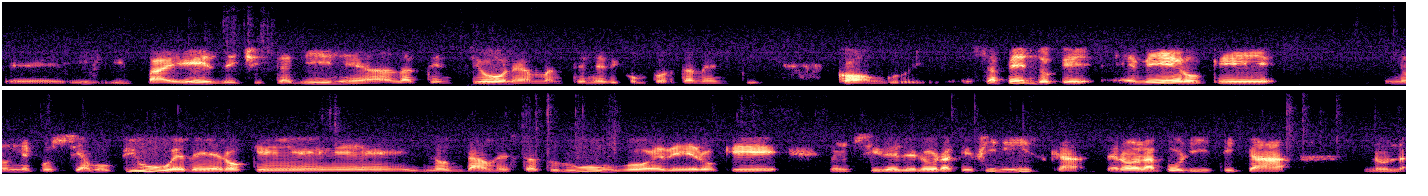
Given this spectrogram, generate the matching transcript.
eh, il, Paese, i cittadini all'attenzione a mantenere i comportamenti congrui, sapendo che è vero che non ne possiamo più, è vero che il lockdown è stato lungo, è vero che non si vede l'ora che finisca, però la politica non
